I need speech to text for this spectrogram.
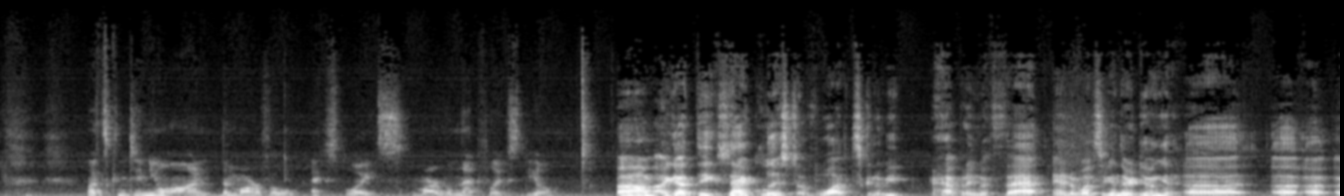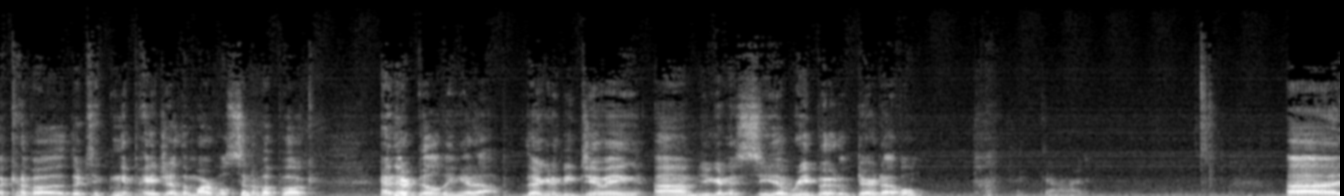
Let's continue on the Marvel exploits. Marvel Netflix deal. Um, I got the exact list of what's going to be happening with that, and once again, they're doing it. Uh, a, a, a kind of a. They're taking a page out of the Marvel Cinema book, and they're building it up. They're going to be doing. Um, you're going to see a reboot of Daredevil. Oh thank God. Uh,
